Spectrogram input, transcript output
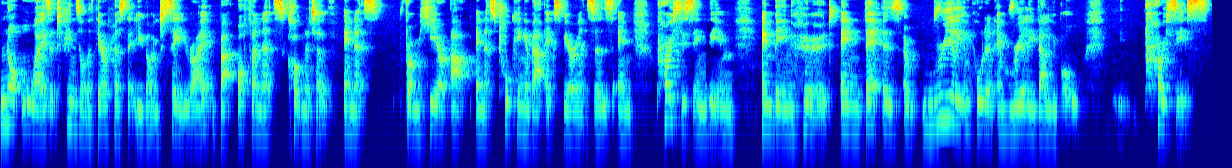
not always. It depends on the therapist that you're going to see, right? But often it's cognitive and it's from here up and it's talking about experiences and processing them and being heard. And that is a really important and really valuable process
